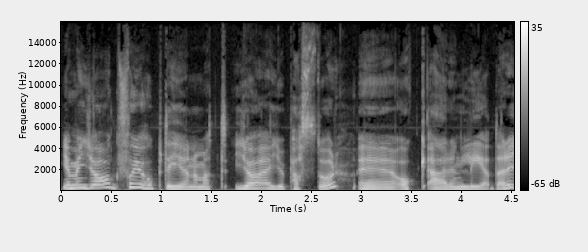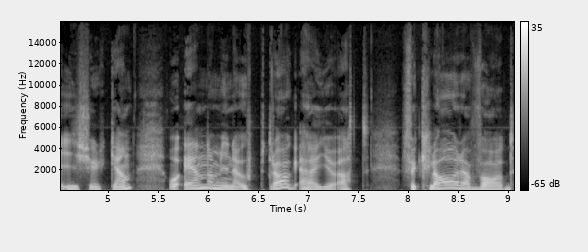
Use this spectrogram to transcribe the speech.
Ja, men jag får ihop det genom att jag är ju pastor eh, och är en ledare i kyrkan. Och en av mina uppdrag är ju att förklara vad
